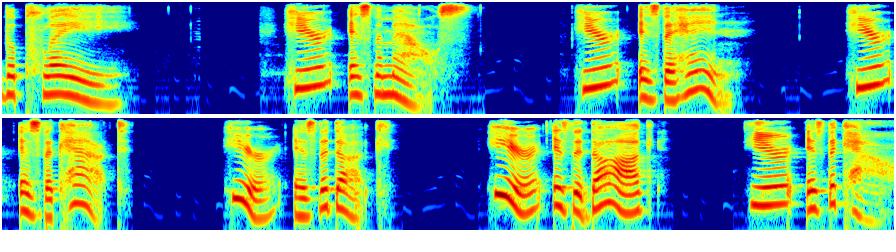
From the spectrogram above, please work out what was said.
the play. Here is the mouse. Here is the hen. Here is the cat. Here is the duck. Here is the dog. Here is the cow.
